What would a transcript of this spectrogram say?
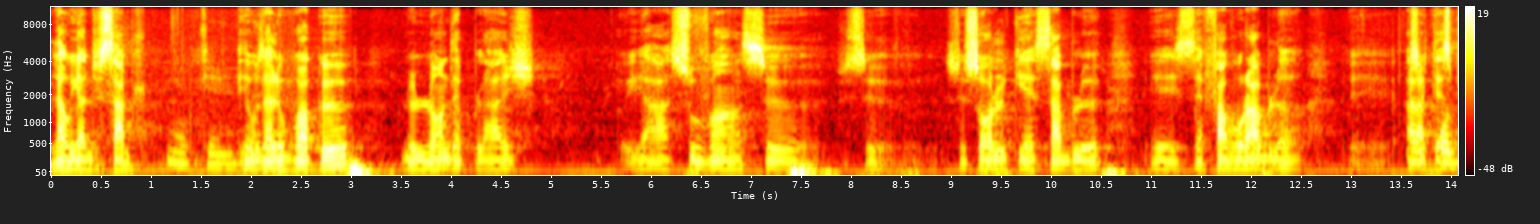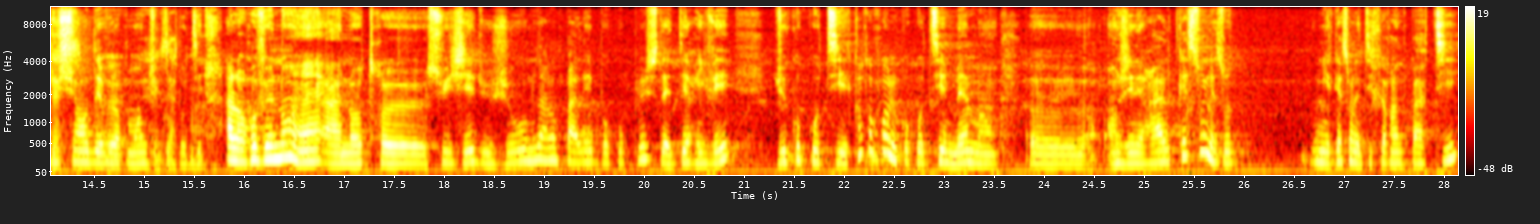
là où il y a du sable. Et vous allez voir que le long des plages, il y a souvent ce, ce, ce sol qui est sableux et c'est favorable euh, à, à la production, au développement du cocotier. Alors revenons hein, à notre euh, sujet du jour. Nous allons parler beaucoup plus des dérivés du cocotier. Quand on prend le cocotier même en- euh, en général, quelles sont les autres, quelles sont les différentes parties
